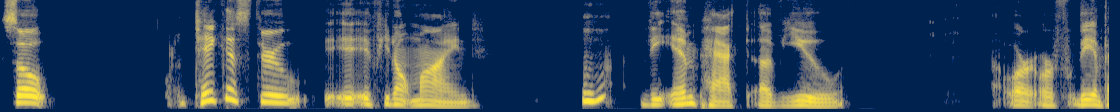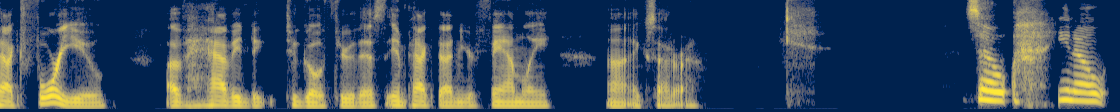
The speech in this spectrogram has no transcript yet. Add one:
so take us through if you don't mind mm-hmm. the impact of you or or the impact for you of having to, to go through this the impact on your family uh, etc so, you know,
